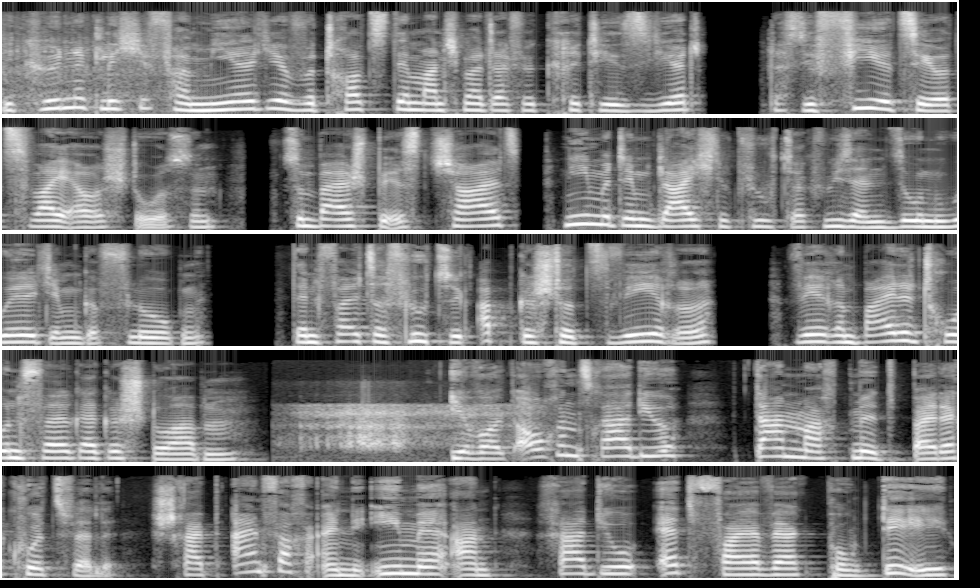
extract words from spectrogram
Die königliche Familie wird trotzdem manchmal dafür kritisiert, dass sie viel CO2 ausstoßen. Zum Beispiel ist Charles nie mit dem gleichen Flugzeug wie sein Sohn William geflogen, denn falls das Flugzeug abgestürzt wäre, wären beide Thronfolger gestorben. Ihr wollt auch ins Radio? Dann macht mit bei der Kurzwelle. Schreibt einfach eine E-Mail an radio@feuerwerk.de.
